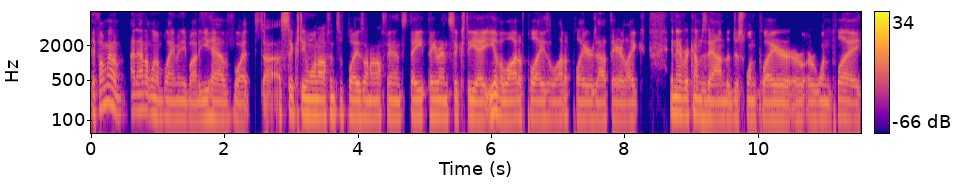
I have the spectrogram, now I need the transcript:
if I'm gonna, I don't want to blame anybody. You have what uh, 61 offensive plays on offense. They they ran 68. You have a lot of plays, a lot of players out there. Like it never comes down to just one player or, or one play.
